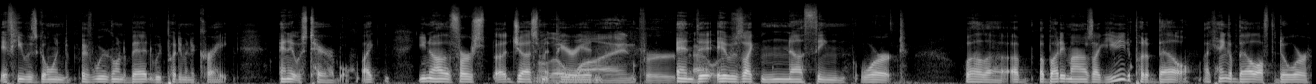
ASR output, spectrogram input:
if he was going to, if we were going to bed we'd put him in a crate and it was terrible like you know how the first adjustment period and th- it was like nothing worked. Well, uh, a, a buddy of mine was like, "You need to put a bell, like hang a bell off the door,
